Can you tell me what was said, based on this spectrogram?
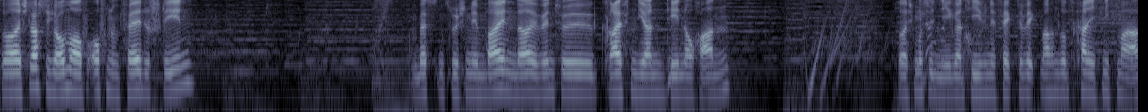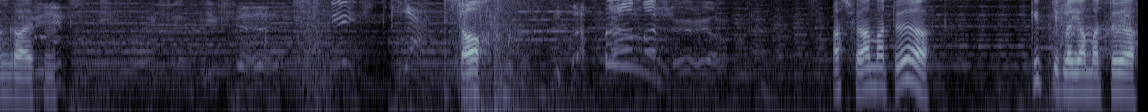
So, ich lasse dich auch mal auf offenem Felde stehen. Am besten zwischen den beiden da. Eventuell greifen die an den auch an. So, ich muss die negativen Effekte wegmachen, sonst kann ich nicht mal angreifen. Doch. Was für Amateur. Gib dir gleich Amateur.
